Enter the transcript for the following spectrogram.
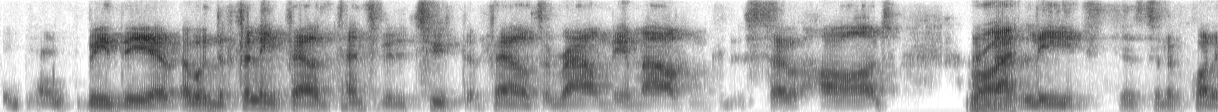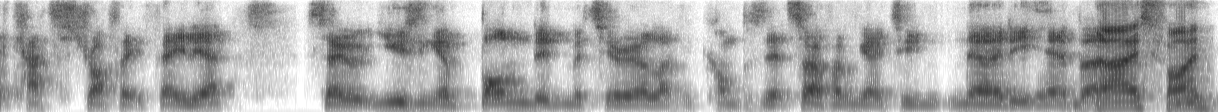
it tends to be the uh, when the filling fails, it tends to be the tooth that fails around the amalgam because it's so hard, and right. that leads to sort of quite a catastrophic failure. So using a bonded material like a composite. Sorry if I'm going too nerdy here, but no, it's fine.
